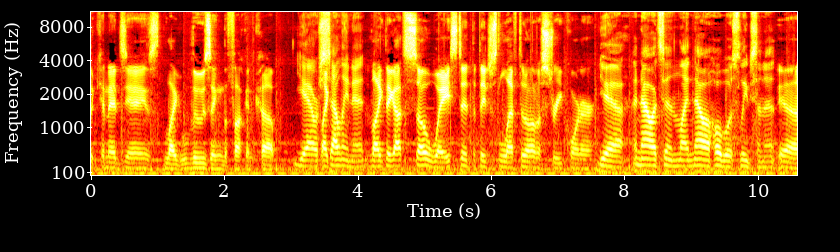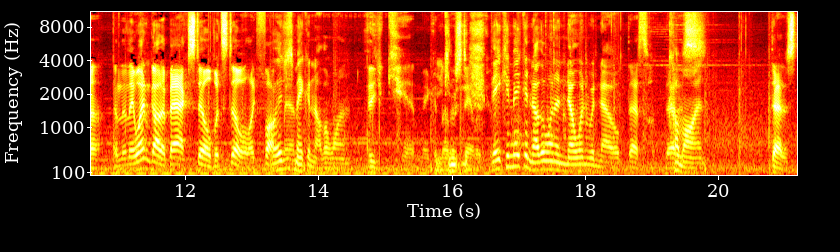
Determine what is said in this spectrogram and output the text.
the Canadiens like losing the fucking cup. Yeah, or Like- selling it. Like they got so wasted that they just left it on a street corner. Yeah, and now it's in like now a hobo sleeps in it. Yeah, and then they went and got it back still, but still, like fuck, Well, they man. just make another one. They- you can't make You another can, Stanley Cup. they can make another one and no one would know. That's that Come is- on. that is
